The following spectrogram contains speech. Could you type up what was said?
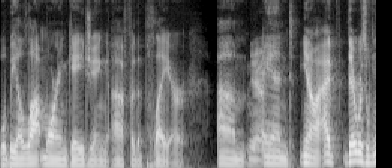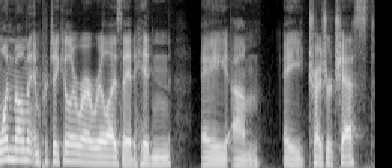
will be a lot more engaging uh, for the player. Um, Yeah. And you know, I there was one moment in particular where I realized they had hidden a um, a treasure chest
